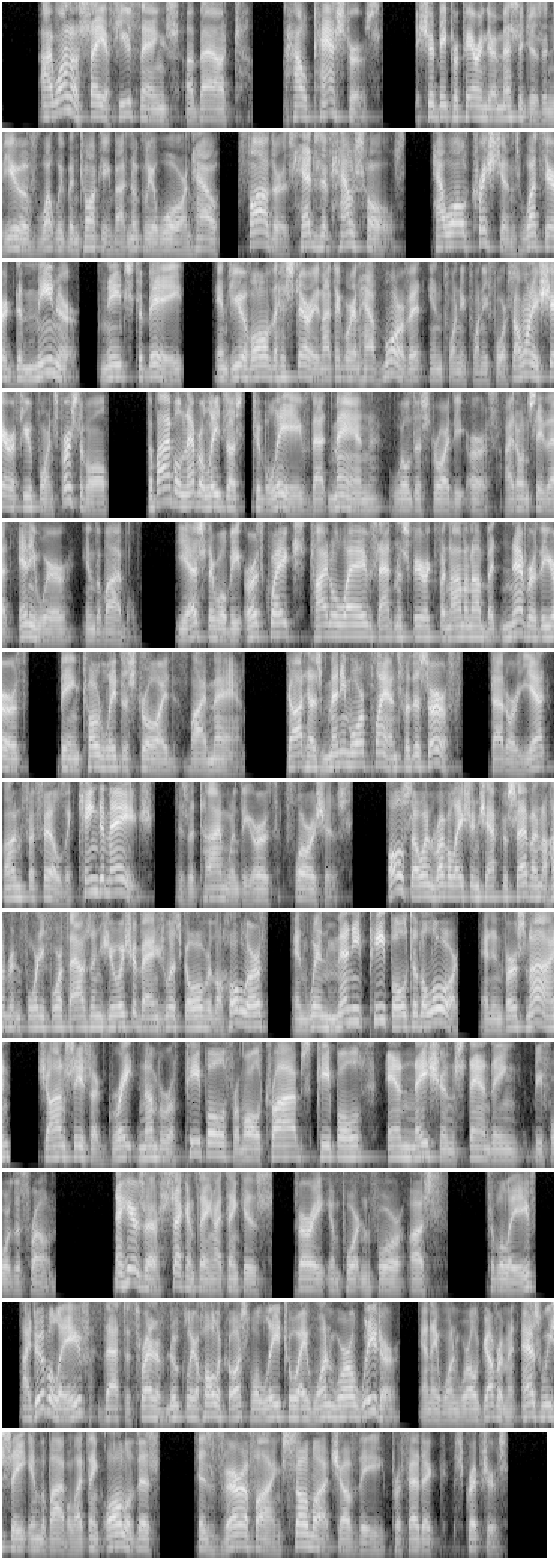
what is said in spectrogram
I want to say a few things about how pastors should be preparing their messages in view of what we've been talking about nuclear war and how fathers, heads of households, how all Christians, what their demeanor needs to be in view of all of the hysteria. And I think we're going to have more of it in 2024. So I want to share a few points. First of all, the Bible never leads us to believe that man will destroy the earth. I don't see that anywhere in the Bible. Yes, there will be earthquakes, tidal waves, atmospheric phenomena, but never the earth being totally destroyed by man. God has many more plans for this earth that are yet unfulfilled. The kingdom age is a time when the earth flourishes. Also, in Revelation chapter 7, 144,000 Jewish evangelists go over the whole earth and win many people to the Lord. And in verse 9, John sees a great number of people from all tribes, peoples, and nations standing before the throne. Now, here's a second thing I think is very important for us to believe. I do believe that the threat of nuclear holocaust will lead to a one world leader and a one world government, as we see in the Bible. I think all of this is verifying so much of the prophetic scriptures.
